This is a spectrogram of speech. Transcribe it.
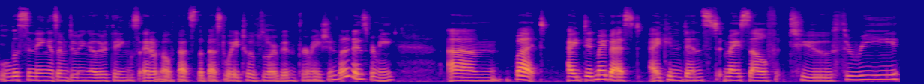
listening as I'm doing other things. I don't know if that's the best way to absorb information, but it is for me. Um, but I did my best. I condensed myself to three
